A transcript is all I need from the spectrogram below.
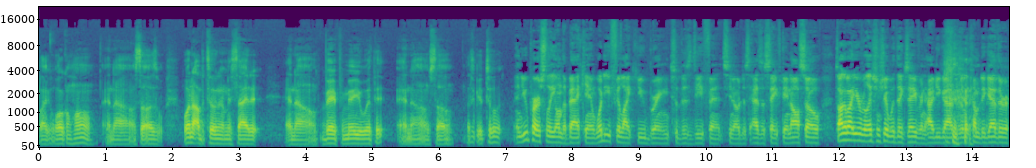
Like welcome home, and uh, so it's one opportunity. I'm excited and uh, very familiar with it, and um, so let's get to it. And you personally on the back end, what do you feel like you bring to this defense, you know, just as a safety? And also talk about your relationship with Xavier and how you guys really come together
